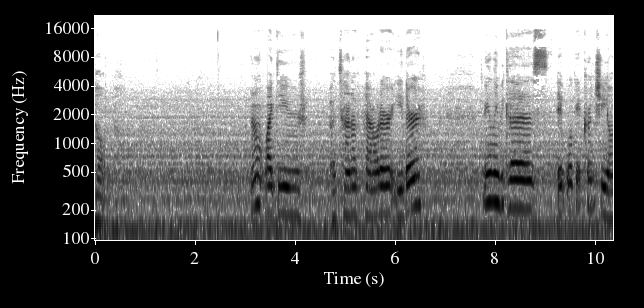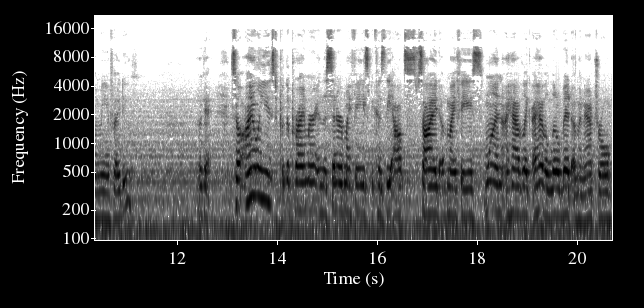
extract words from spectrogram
help I don't like to use a ton of powder either. Mainly because it will get crunchy on me if I do. Okay, so I only used to put the primer in the center of my face because the outside of my face, one, I have like, I have a little bit of a natural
